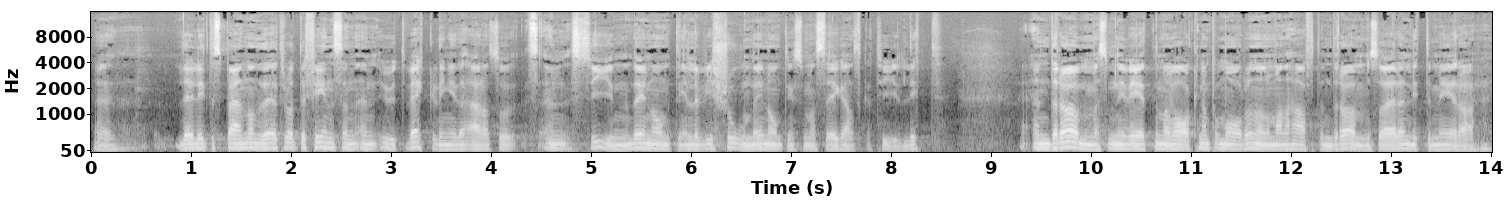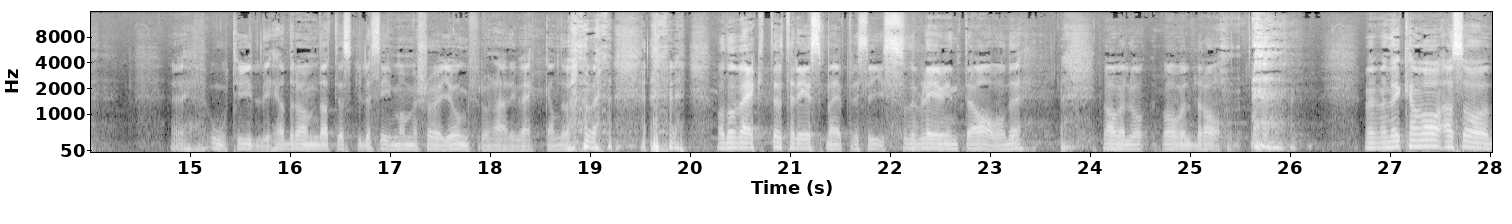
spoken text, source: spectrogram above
Eh, det är lite spännande, jag tror att det finns en, en, utveckling i det här. Alltså en syn, det är någonting, eller vision, det är någonting som man ser ganska tydligt. En dröm, som ni vet när man vaknar på morgonen och man har haft en dröm så är den lite mera eh, otydlig. Jag drömde att jag skulle simma med sjöjungfrur här i veckan. och då väckte Therese mig precis, så det blev inte av. Och det var väl, var väl bra. men, men det kan vara, alltså,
